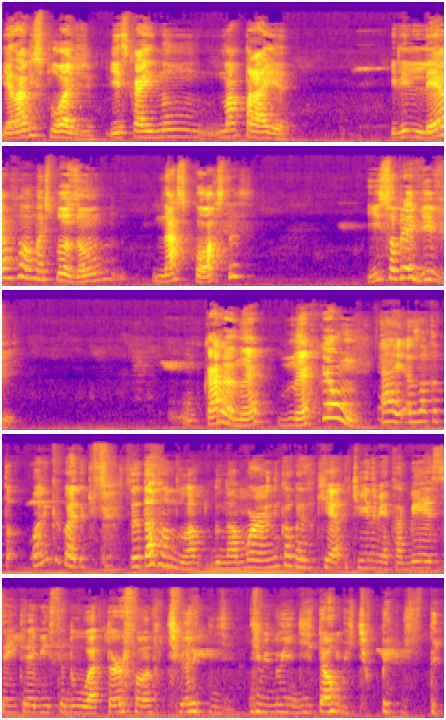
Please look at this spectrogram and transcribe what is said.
E a nave explode. E eles caem num, numa praia. Ele leva uma explosão nas costas e sobrevive. O cara não é, não é qualquer um. Ai, eu só tô... A única coisa que você tá falando do, do namoro, a única coisa que, que vem na minha cabeça é a entrevista do ator falando que tiveram que di- diminuir digitalmente o pênis dele.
